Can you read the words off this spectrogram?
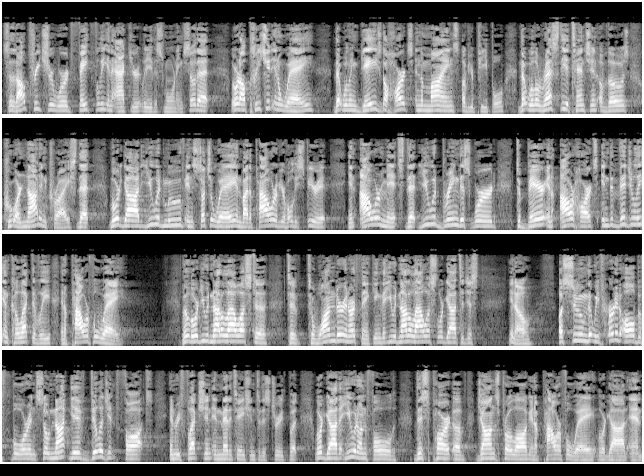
so that I'll preach your word faithfully and accurately this morning. So that, Lord, I'll preach it in a way that will engage the hearts and the minds of your people, that will arrest the attention of those who are not in Christ, that, Lord God, you would move in such a way and by the power of your Holy Spirit in our midst that you would bring this word to bear in our hearts individually and collectively in a powerful way. Lord, you would not allow us to, to, to wander in our thinking, that you would not allow us, Lord God, to just, you know, assume that we've heard it all before and so not give diligent thought and reflection and meditation to this truth. But Lord God, that you would unfold this part of John's prologue in a powerful way, Lord God, and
